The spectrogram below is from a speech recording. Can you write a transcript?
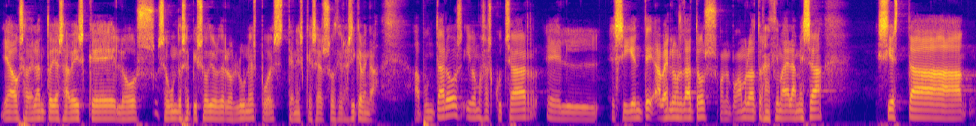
ya os adelanto, ya sabéis que los segundos episodios de los lunes pues tenéis que ser socios, así que venga, apuntaros y vamos a escuchar el, el siguiente, a ver los datos, cuando pongamos los datos encima de la mesa, si esta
